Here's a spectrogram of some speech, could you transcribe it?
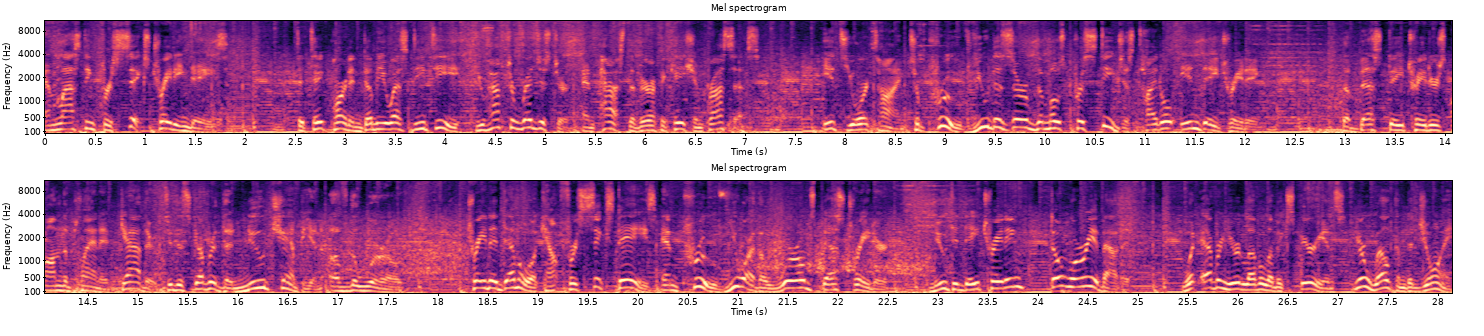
and lasting for six trading days. To take part in WSDT, you have to register and pass the verification process. It's your time to prove you deserve the most prestigious title in day trading. The best day traders on the planet gather to discover the new champion of the world. Trade a demo account for six days and prove you are the world's best trader. New to day trading? Don't worry about it. Whatever your level of experience, you're welcome to join.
